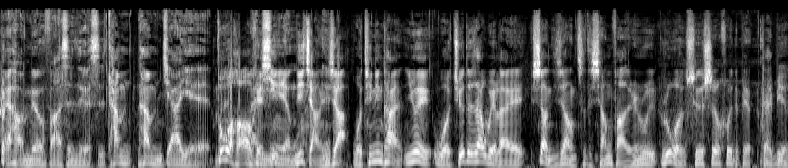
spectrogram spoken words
还好没有发生这个事。他们他们家也不过好，OK，信任我。你你讲一下，我听听看。因为我觉得在未来，像你这样子的想法的人，如果如果随着社会的变改变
